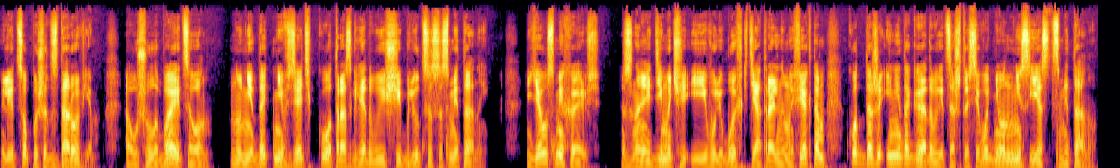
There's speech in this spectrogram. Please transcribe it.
лицо пышет здоровьем. А уж улыбается он, но не дать не взять кот, разглядывающий блюдце со сметаной. Я усмехаюсь. Зная Димыча и его любовь к театральным эффектам, кот даже и не догадывается, что сегодня он не съест сметану,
